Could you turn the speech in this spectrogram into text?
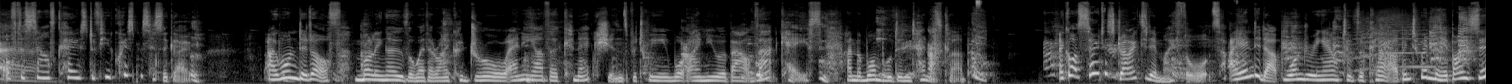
off the south coast a few Christmases ago. I wandered off, mulling over whether I could draw any other connections between what I knew about that case and the Wimbledon Tennis Club. I got so distracted in my thoughts, I ended up wandering out of the club into a nearby zoo.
